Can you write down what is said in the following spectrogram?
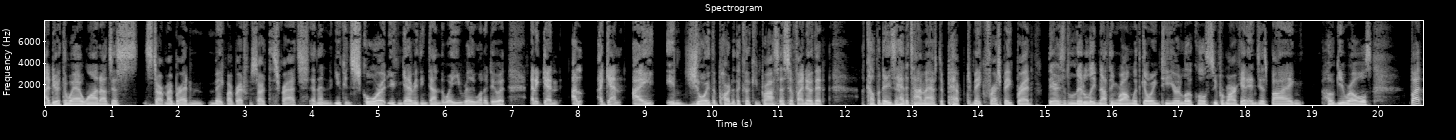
I do it the way I want. I'll just start my bread and make my bread from start to scratch. And then you can score it. You can get everything done the way you really want to do it. And again, I, again, I enjoy the part of the cooking process. So if I know that a couple days ahead of time, I have to prep to make fresh baked bread, there's literally nothing wrong with going to your local supermarket and just buying hoagie rolls. But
